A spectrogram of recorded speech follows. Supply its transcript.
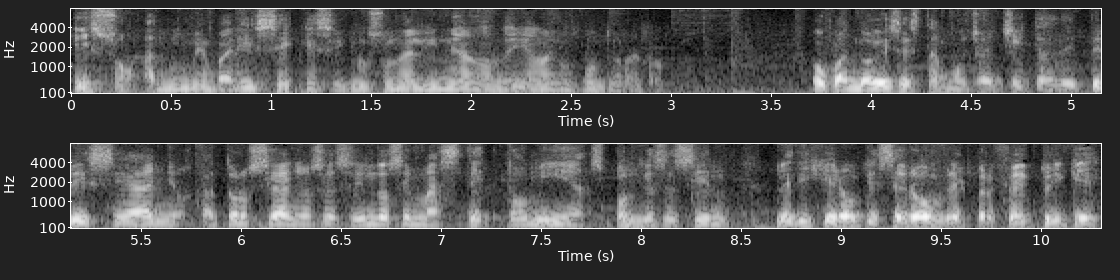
Eso a mí me parece que se cruza una línea donde ya no hay un punto de retorno. O cuando ves a estas muchachitas de 13 años, 14 años haciéndose mastectomías porque se les dijeron que ser hombre es perfecto y que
